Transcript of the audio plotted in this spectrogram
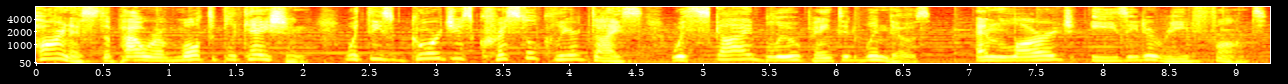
Harness the power of multiplication with these gorgeous crystal clear dice with sky blue painted windows and large, easy to read font.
